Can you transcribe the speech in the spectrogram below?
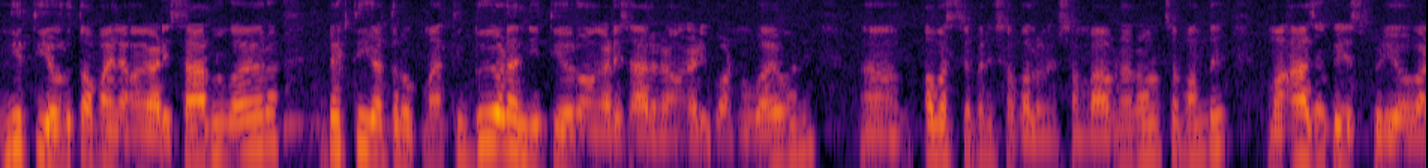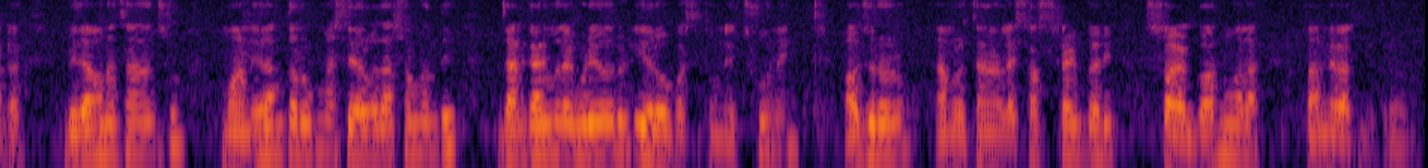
नीतिहरू तपाईँले अगाडि सार्नुभयो र व्यक्तिगत रूपमा ती दुईवटा नीतिहरू अगाडि सारेर अगाडि बढ्नुभयो भने अवश्य पनि सफल हुने सम्भावना रहन्छ भन्दै म आजको यस भिडियोबाट बिदा हुन चाहन्छु। म निरन्तर रूपमा सेयर बजार सम्बन्धी जानकारीमूलक भिडियोहरू लिएर उपस्थित हुने छु नै। हजुरहरू हाम्रो च्यानललाई सब्सक्राइब गरी सहयोग गर्नुहोला। धन्यवाद मित्रहरू।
